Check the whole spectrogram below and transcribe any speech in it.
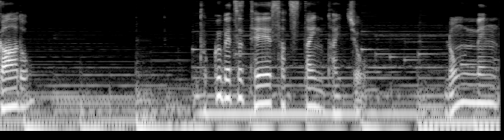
ガード特別偵察隊の隊長。論面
